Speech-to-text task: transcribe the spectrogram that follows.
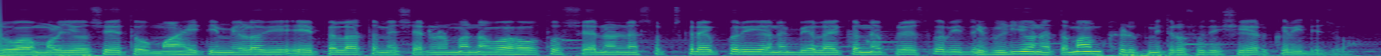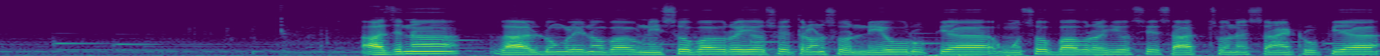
જોવા મળ્યો છે. તો માહિતી મેળવીએ. એ પહેલાં તમે ચેનલમાં નવા હોવ તો ચેનલને સબસ્ક્રાઈબ કરી અને બે લાઇકનને પ્રેસ કરી દે. વિડીયોને તમામ ખેડૂત મિત્રો સુધી શેર કરી દેજો. આજના લાલ ડુંગળીનો ભાવ નીચો ભાવ રહ્યો છે ત્રણસો નેવું રૂપિયા, ઊંચો ભાવ રહ્યો છે સાતસો ને સાઠ રૂપિયા.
